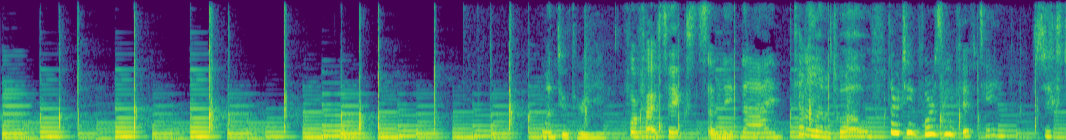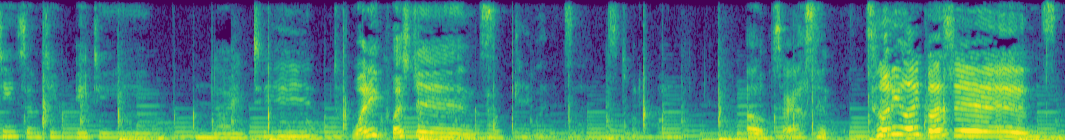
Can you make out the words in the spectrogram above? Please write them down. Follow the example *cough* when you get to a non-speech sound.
One, two, three, Four, five, six, seven, eight, nine, 10, 11, 12, 13, 14, 15, 16, 17, 18, 19. 20 questions. Oh, Caitlin, it's, uh, it's 21. Oh, sorry, Allison. 21 questions.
